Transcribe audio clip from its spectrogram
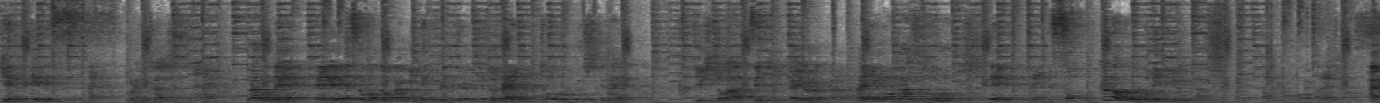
限定です、はい。これに関してはね、はい。なので、えー、いつも動画見てくれてるけど LINE 登っていう人はぜひ概要欄から LINE をまず登録して、はい。でそこから応募できるようになるんではいお願い。しますはい、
